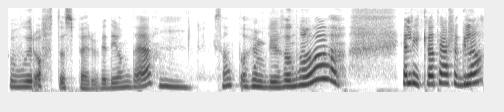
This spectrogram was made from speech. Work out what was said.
Så hvor ofte spør vi de om det? Mm. Ikke sant? Og hun blir jo sånn Å, jeg liker at jeg er så glad!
